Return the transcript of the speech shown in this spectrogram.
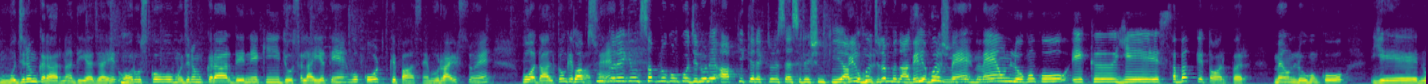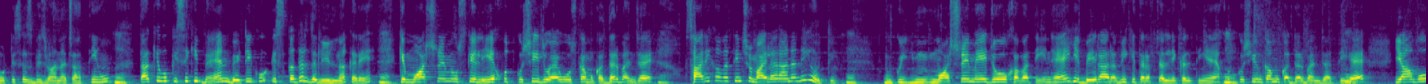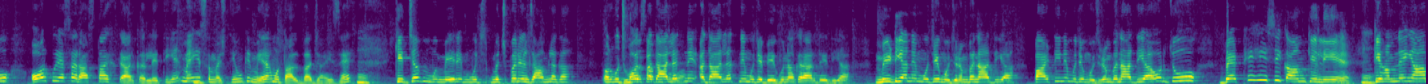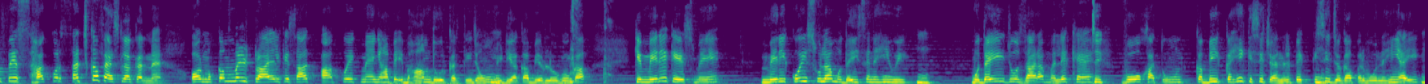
मुजरम करार ना दिया जाए हम्म। और उसको वो मुजरम करार देने की जो सलाहियतें हैं वो कोर्ट्स के पास हैं वो राइट्स जो हैं वो अदालतों के तो पास आप करेंगे उन सब लोगों को जिन्होंने आपकी कैरेक्टर असैसिनेशन की आपको मुजरम बना दिया बिल्कुल मैं मैं उन लोगों को एक ये सबक के तौर पर मैं उन लोगों को ये नोटिस भिजवाना चाहती हूँ हम्म। ताकि वो किसी की बहन बेटी को इस कदर जलील ना करें हम्म। कि माशरे में उसके लिए खुदकुशी जो है वो उसका मुकदर बन जाए हम्म। सारी खातन शुमाइला राना नहीं होती मुआरे में जो खातन है ये बेरा रवि की तरफ़ चल निकलती हैं खुदकुशी उनका मुकदर बन जाती है। या वो और कोई ऐसा रास्ता इख्तियार कर लेती है मैं ये समझती हूँ कि मेरा मुतालबा जायज़ है कि जब मेरे मुझ मुझ पर इल्ज़ाम लगा और वो और अदालत ने अदालत ने मुझे बेगुना करार दे दिया मीडिया ने मुझे मुजरम बना दिया पार्टी ने मुझे मुजरम बना दिया और जो बैठे ही इसी काम के लिए हैं हम्म। कि हमने यहाँ पे हक और सच का फैसला करना है और मुकम्मल ट्रायल के साथ आपको एक मैं यहाँ पे इबाम दूर करती जाऊँ हम्म। मीडिया का भी और लोगों का कि मेरे केस में मेरी कोई सुलह मुदई से नहीं हुई हम्म। मुदई जो जारा मलिक है वो खातून कभी कहीं किसी चैनल पे किसी हम्म। जगह पर वो नहीं आई।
